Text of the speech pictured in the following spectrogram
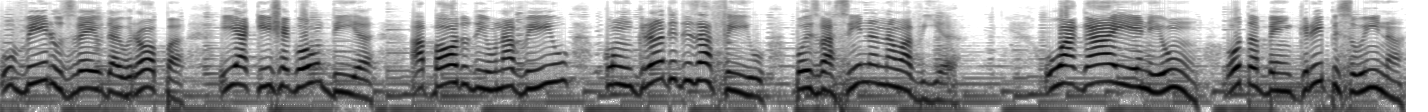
O vírus veio da Europa e aqui chegou um dia, a bordo de um navio, com um grande desafio, pois vacina não havia. O H1N1, ou também gripe suína,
